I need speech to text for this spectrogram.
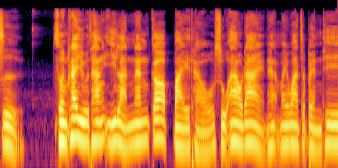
ซื่อส่วนใครอยู่ทางอีหลันนั้นก็ไปแถวซูอ้าวได้นะฮะไม่ว่าจะเป็นที่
